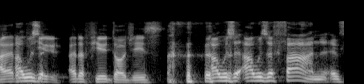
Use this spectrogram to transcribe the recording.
I had a I was few, I had a few dodges. I was I was a fan of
